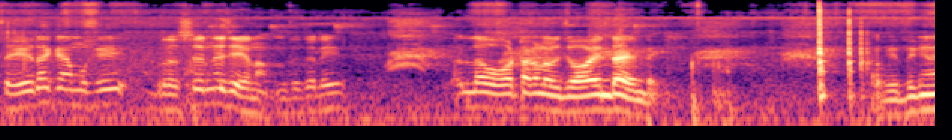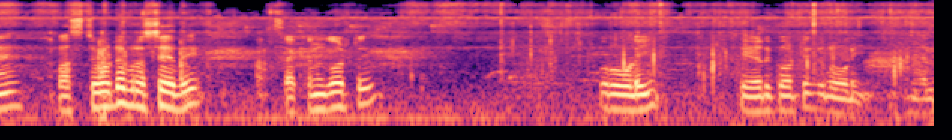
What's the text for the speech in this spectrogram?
സൈഡൊക്കെ നമുക്ക് ബ്രഷ് തന്നെ ചെയ്യണം. എന്താ വെച്ചാൽ നല്ല ഓട്ടകളോ ജോയിന്റ് ആയതുണ്ട് അപ്പോൾ ഇതിങ്ങനെ ഫസ്റ്റ് കോട്ട് ബ്രഷ് ചെയ്ത് second coat rolling third coat rolling നല്ല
